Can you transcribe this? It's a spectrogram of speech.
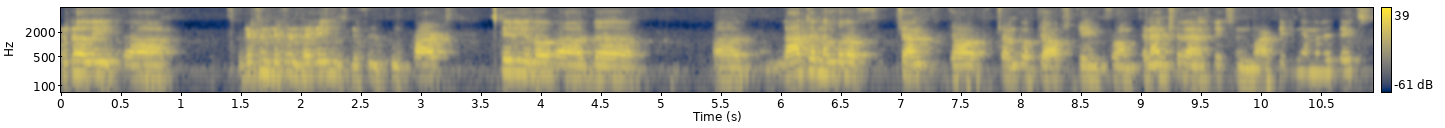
Generally, uh, different different headings, different, different parts. Still, you know, uh, the uh, larger number of chunk, job, chunk of jobs came from financial analytics and marketing analytics.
